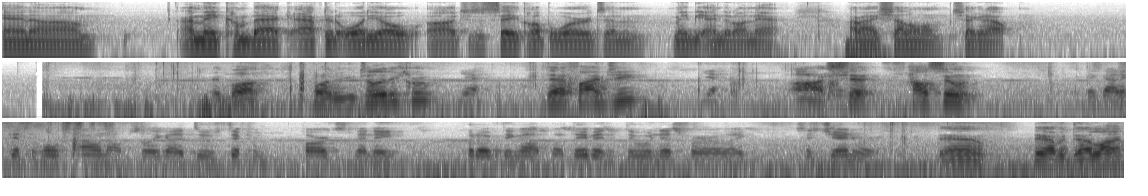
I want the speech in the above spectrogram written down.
and um, I may come back after the audio uh, just to say a couple words and maybe end it on that. All right, shalom. Check it out. Hey, boss. For the utility crew? Yeah. They have 5G? Yeah. Oh, shit. How soon? They got to get the whole town up, so they got to do different parts, and then they put everything up. But they've been doing this for like since January. Damn. They have a deadline?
